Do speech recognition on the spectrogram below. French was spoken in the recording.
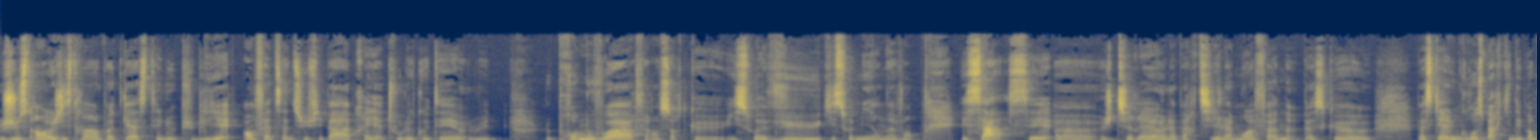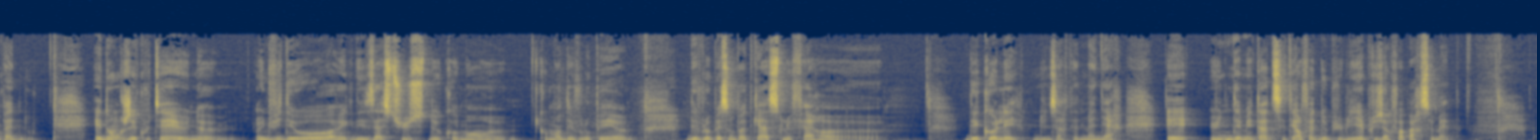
juste enregistrer un podcast et le publier, en fait, ça ne suffit pas. Après, il y a tout le côté, euh, le, promouvoir, faire en sorte qu'il soit vu, qu'il soit mis en avant. Et ça, c'est, euh, je dirais, la partie la moins fun parce que parce qu'il y a une grosse part qui dépend pas de nous. Et donc, j'écoutais une, une vidéo avec des astuces de comment développer, euh, son podcast, le faire euh, décoller d'une certaine manière. Et une des méthodes, c'était en fait de publier plusieurs fois par semaine.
